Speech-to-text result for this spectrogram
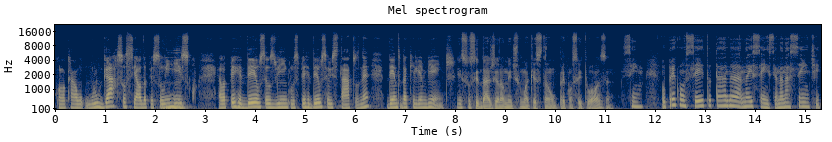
colocar o lugar social da pessoa uhum. em risco. Ela perdeu os seus vínculos, perdeu o seu status né, dentro daquele ambiente. Isso se dá geralmente por uma questão preconceituosa? Sim. O preconceito está na, na, essência, na nascente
